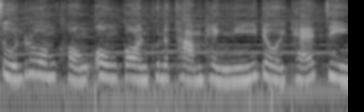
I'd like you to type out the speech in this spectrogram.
ศูนย์รวมขององค์กรคุณธรรมแห่งนี้โดยแท้จริง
